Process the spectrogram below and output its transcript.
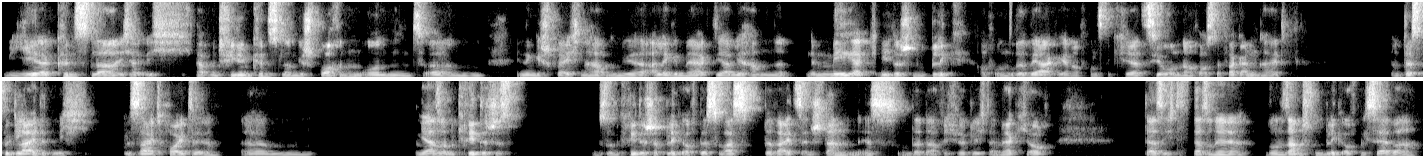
jeder Künstler, ich, ich habe mit vielen Künstlern gesprochen und ähm, in den Gesprächen haben wir alle gemerkt, ja, wir haben eine, einen mega kritischen Blick auf unsere Werke und auf unsere Kreationen, auch aus der Vergangenheit. Und das begleitet mich seit heute. Ähm, ja, so ein kritisches, so ein kritischer Blick auf das, was bereits entstanden ist. Und da darf ich wirklich, da merke ich auch, dass ich da so, eine, so einen sanften Blick auf mich selber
